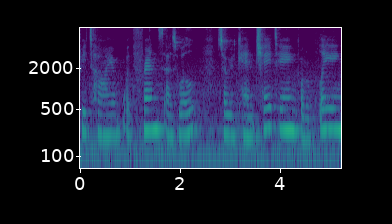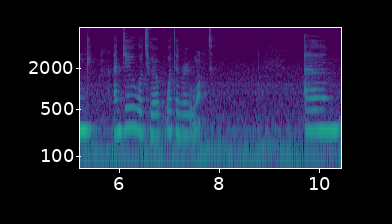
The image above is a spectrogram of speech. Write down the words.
free time with friends as well, so you can chatting or playing and do what you whatever you want. Um,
